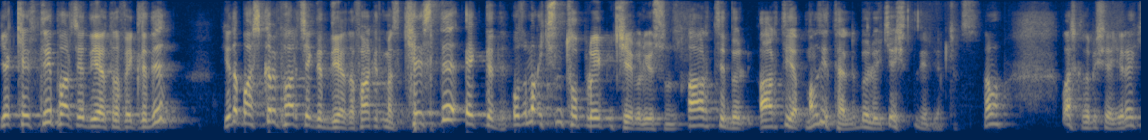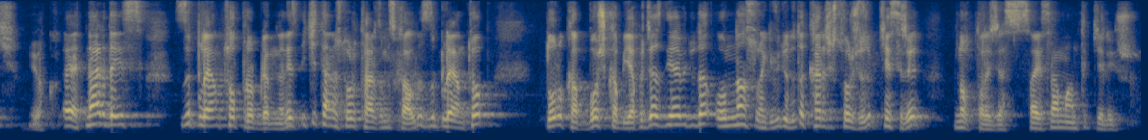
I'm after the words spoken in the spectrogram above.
Ya kestiği parçayı diğer tarafa ekledi ya da başka bir parça ekledi diğer tarafa fark etmez. Kesti, ekledi. O zaman ikisini toplayıp ikiye bölüyorsunuz. Artı böl artı yapmanız yeterli. Bölü iki eşittir yedi yapacaksınız. Tamam. Başka da bir şeye gerek yok. Evet neredeyiz? Zıplayan top problemleriz. İki tane soru tarzımız kaldı. Zıplayan top, dolu kap, boş kabı yapacağız diğer videoda. Ondan sonraki videoda da karışık soru çözüp kesiri noktalayacağız. Sayısal mantık geliyor.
